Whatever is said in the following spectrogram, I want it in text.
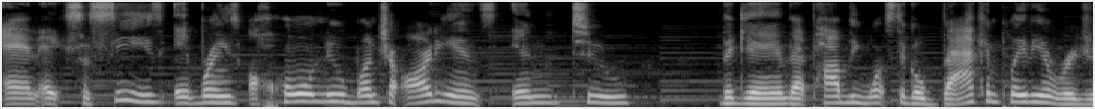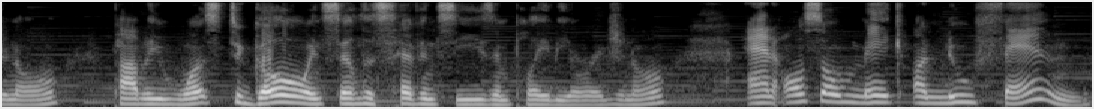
and it succeeds, it brings a whole new bunch of audience into the game that probably wants to go back and play the original, probably wants to go and sail the seven seas and play the original, and also make a new fan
